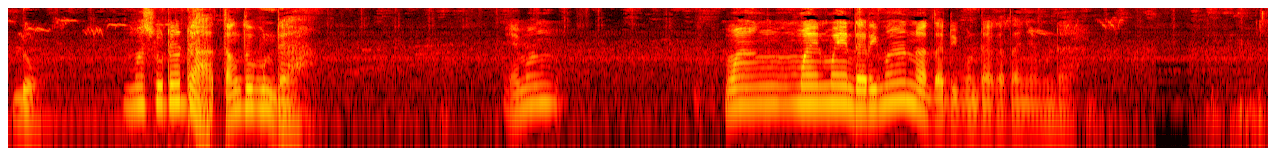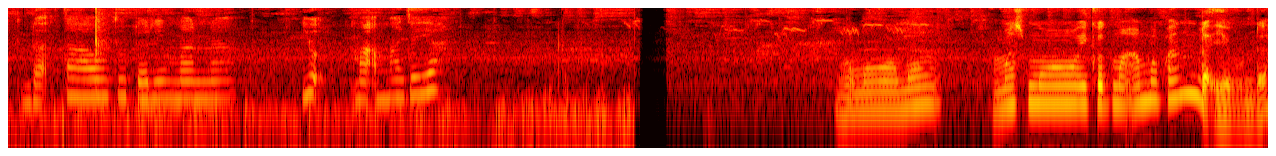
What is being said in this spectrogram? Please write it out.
Loh, emas sudah datang tuh bunda. Emang mang- main-main dari mana tadi bunda katanya bunda? Nggak tahu tuh dari mana. Yuk, maam aja ya. Ngomong-ngomong, Mas mau ikut maam apa enggak ya bunda?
